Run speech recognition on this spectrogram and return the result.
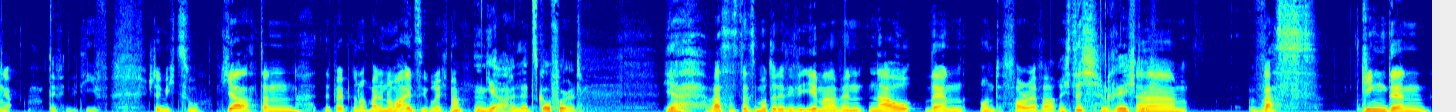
Ja, definitiv. Stimme ich zu. Ja, dann bleibt nur noch meine Nummer 1 übrig, ne? Ja, let's go for it. Ja, was ist das Motto der WWE, Marvin? Now, then und forever, richtig? Richtig. Ähm, was ging denn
